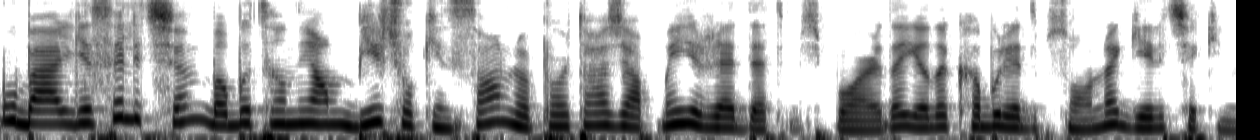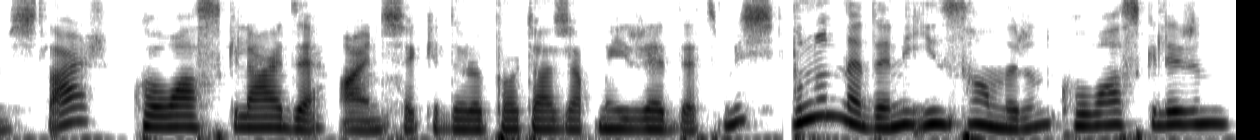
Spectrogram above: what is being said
Bu belgesel için Bob'ı tanıyan birçok insan röportaj yapmayı reddetti etmiş bu arada ya da kabul edip sonra geri çekilmişler. Kowalskiler de aynı şekilde röportaj yapmayı reddetmiş. Bunun nedeni insanların Kowalskilerin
